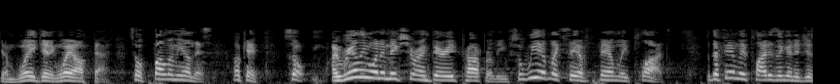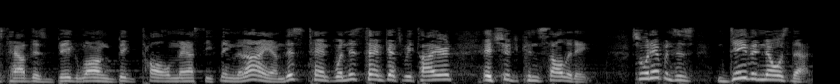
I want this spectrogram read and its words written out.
I'm way getting way off that. So follow me on this. Okay, so I really want to make sure I'm buried properly. So we have, like, say, a family plot. But the family plot isn't going to just have this big, long, big, tall, nasty thing that I am. This tent, when this tent gets retired, it should consolidate. So what happens is, David knows that.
